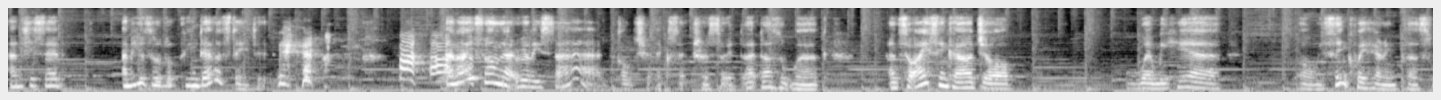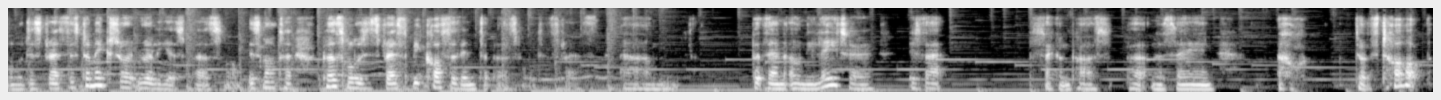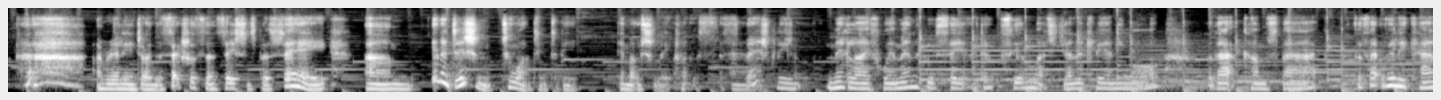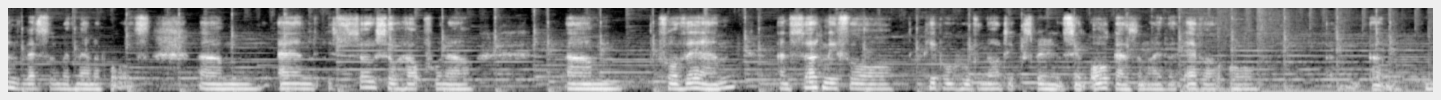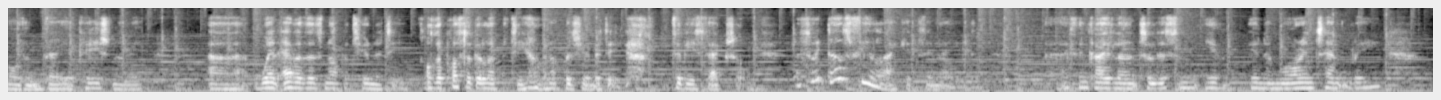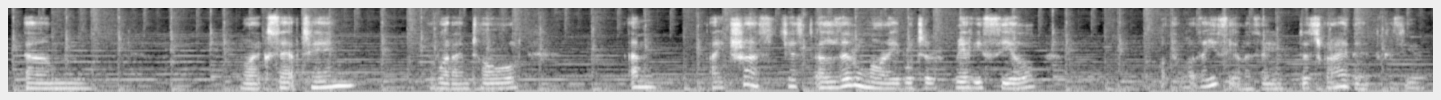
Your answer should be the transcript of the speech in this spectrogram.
And she said, and he was looking devastated. and I found that really sad, culture, etc. So it, that doesn't work. And so I think our job, when we hear or we think we're hearing personal distress, is to make sure it really is personal. It's not a personal distress because of interpersonal distress. Um, but then only later is that second partner saying, oh, don't stop. I'm really enjoying the sexual sensations per se, um, in addition to wanting to be emotionally close, especially midlife women who say, I don't feel much genitally anymore, but that comes back, because that really can lessen with menopause um, and is so, so helpful now um, for them and certainly for people who've not experienced an orgasm either ever or um, more than very occasionally, uh, whenever there's an opportunity or the possibility of an opportunity to be sexual. And so it does feel like it's innate. I think I learned to listen you know, more intently, um, more accepting of what I'm told, and I trust just a little more able to really feel what, what they feel as they describe it, because you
